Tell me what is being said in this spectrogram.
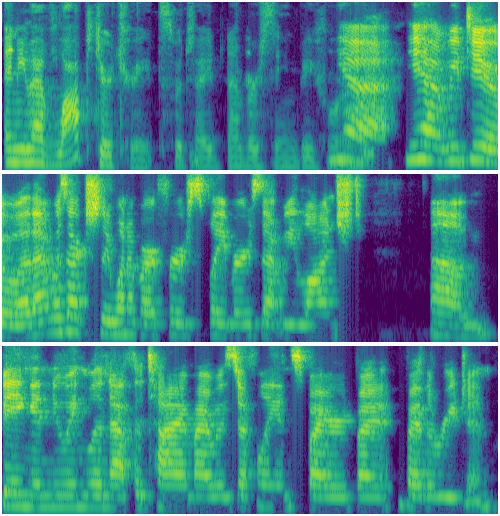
and you have lobster treats, which I'd never seen before. Yeah, yeah, we do. Uh, that was actually one of our first flavors that we launched. Um, being in New England at the time, I was definitely inspired by by the region.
